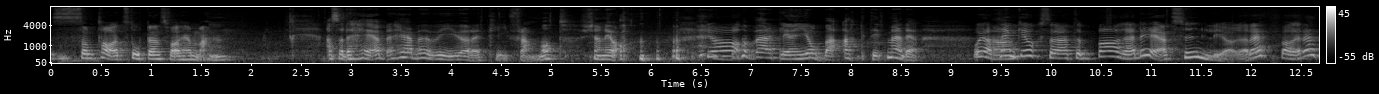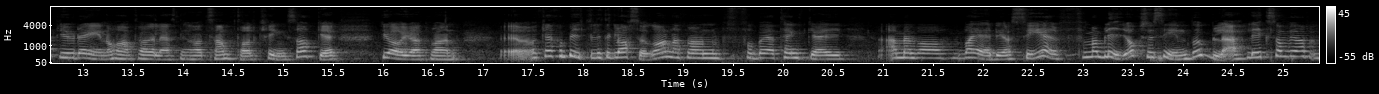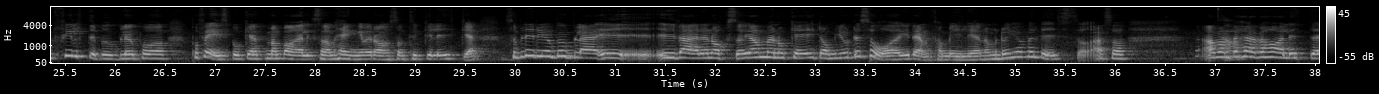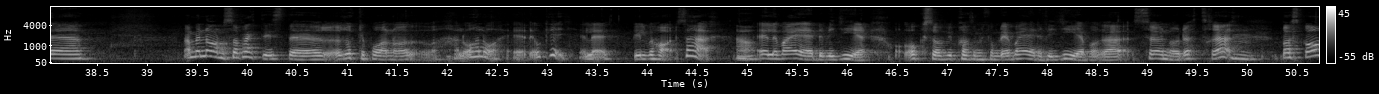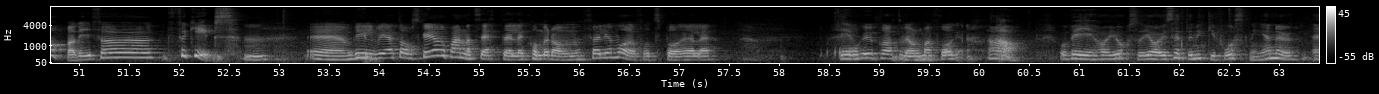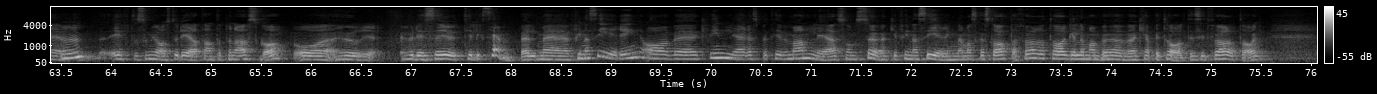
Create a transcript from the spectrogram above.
som tar ett stort ansvar hemma. Alltså det här, det här behöver vi göra ett kliv framåt känner jag. Ja. och verkligen jobba aktivt med det. Och jag Ja. tänker också att bara det att synliggöra det, bara det att bjuda in och ha en föreläsning och ha ett samtal kring saker gör ju att man eh, kanske byter lite glasögon, att man får börja tänka i Ja men vad, vad är det jag ser? För man blir ju också i sin bubbla. Liksom vi har filterbubblor på, på Facebook, att man bara liksom hänger med dem som tycker lika. Så blir det ju en bubbla i, i världen också. Ja men okej, de gjorde så i den familjen, ja, men då gör väl vi så. Alltså, ja man Ja. behöver ha lite Ja men någon som faktiskt eh, ruckar på en och Hallå hallå, är det okej? Eller vill vi ha det så här? Ja. Eller vad är det vi ger? Också, vi pratar mycket om det, vad är det vi ger våra söner och döttrar? Vad skapar vi för, för kids? Mm. Eh, vill vi att de ska göra på annat sätt eller kommer de följa våra fotspår? Eller? Och hur pratar vi om de här frågorna? Ja. Och vi har ju också, jag har ju sett det mycket i forskningen nu eh, Mm. eftersom jag har studerat entreprenörskap och hur, hur det ser ut till exempel med finansiering av eh, kvinnliga respektive manliga som söker finansiering när man ska starta företag eller man behöver kapital till sitt företag.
